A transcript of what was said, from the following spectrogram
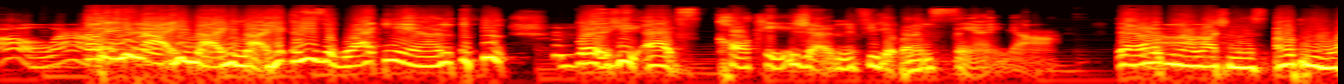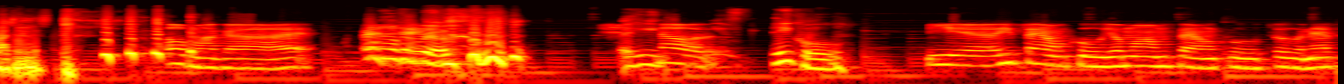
Oh wow. no, he's not. He's not. He's not. He's a black man, but he acts Caucasian. If you get what I'm saying, yeah. Dad, I hope you're not watching this. I hope you're not watching this. Oh my god. no, for real. he, no, he's, he cool. Yeah, he sound cool. Your mom sound cool too, and that's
